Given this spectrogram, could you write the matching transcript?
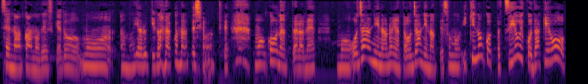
せなあかんのですけど、もう、あの、やる気がなくなってしまって、もうこうなったらね、もうおじゃんになるんやったらおじゃんになって、その生き残った強い子だけを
